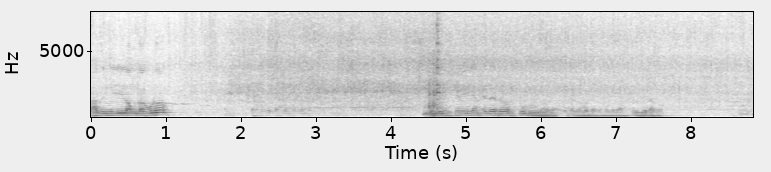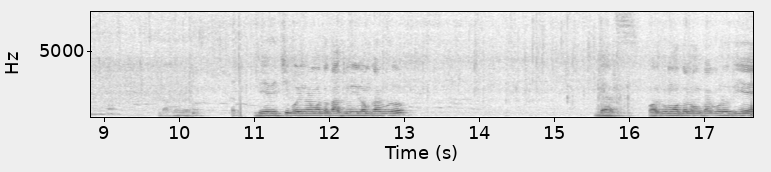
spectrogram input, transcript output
কাশ্মীরি লঙ্কা গুঁড়ো খুব দিয়ে দিচ্ছি পরিমাণ মতো কাশ্মীরি লঙ্কার গুঁড়ো। ব্যাস, অল্প মতো লঙ্কা গুঁড়ো দিয়ে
